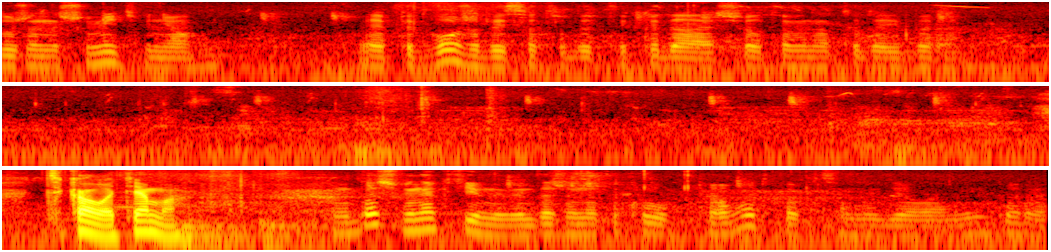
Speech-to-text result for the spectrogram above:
дуже не шуміть в нього. Я підвожу десь туди, ти кидаєш, що то вона туди і бере. Цікава тема. Ну бачиш, він активний, він навіть на таку проводку, як це не робить, він бере.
